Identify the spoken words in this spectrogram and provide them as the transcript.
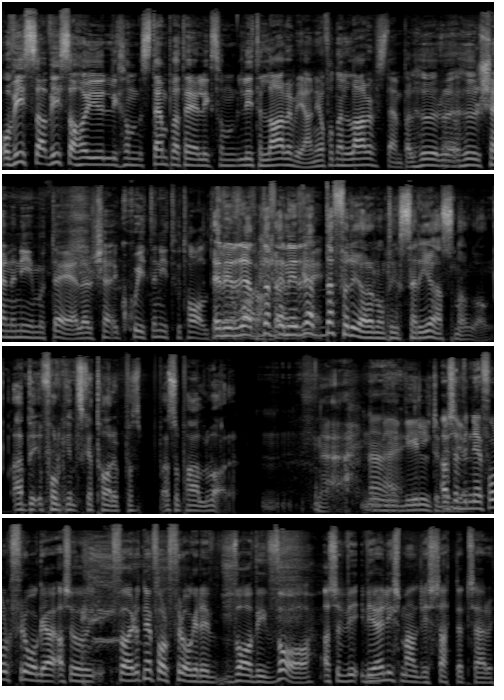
och vissa, vissa har ju liksom stämplat er liksom lite larviga, ni har fått en larvstämpel. Hur, hur känner ni mot det? Eller skiter ni totalt i Är ni, det? rädda, är ni rädda för att göra någonting seriöst någon gång? Att folk inte ska ta det på, alltså på allvar? Nej, Nej. vi vill typ Alltså inte när folk frågar, alltså förut när folk frågade vad vi var, alltså vi, vi har liksom aldrig satt ett så här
